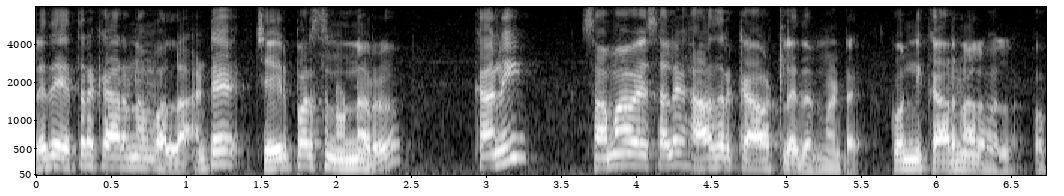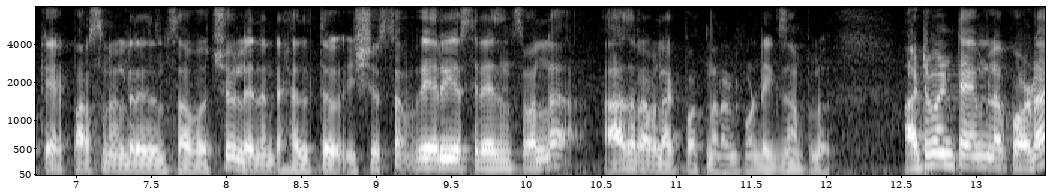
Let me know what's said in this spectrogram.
లేదా ఇతర కారణం వల్ల అంటే చైర్పర్సన్ ఉన్నారు కానీ సమావేశాలకు హాజరు కావట్లేదు అనమాట కొన్ని కారణాల వల్ల. ఓకే పర్సనల్ రీజన్స్ అవ్వచ్చు లేదంటే హెల్త్ ఇష్యూస్ వేరియస్ రీజన్స్ వల్ల హాజరు అవ్వలేకపోతున్నారు అనుకోండి ఎగ్జాంపుల్ అటువంటి టైంలో కూడా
